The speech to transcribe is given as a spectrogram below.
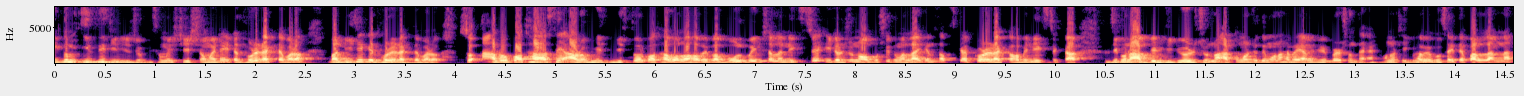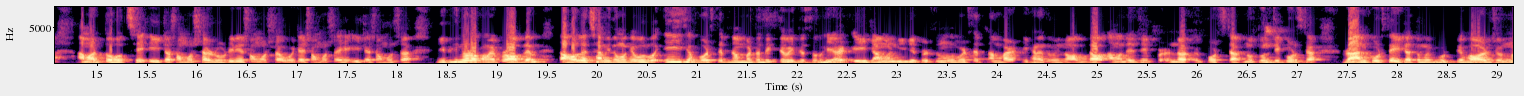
একদম ইজি জিনিস। যদি তুমি শেষ সময়টা এটা ধরে রাখতে পারো বা নিজেকে ধরে রাখতে পারো। সো আরও কথা আছে, আরও বিস্তর কথা বলা হবে বা বলব ইনশাল্লাহ নেক্সটে এটার জন্য অবশ্যই তোমার লাইক এন্ড সাবস্ক্রাইব করে রাখতে হবে। নেক্সট একটা যে কোনো আপডেট ভিডিওর জন্য। আর তোমার যদি মনে হয়, ভাই, আমি প্রিপারেশন এখনও ঠিকভাবে গুছাইতে পারলাম না। আমার তো হচ্ছে এইটা সমস্যা রুটিনের সমস্যা, ওইটাই সমস্যা এইটা সমস্যা, বিভিন্ন রকমের প্রবলেম তাহলে আমি তোমাকে বলব, এই যে হোয়াটসঅ্যাপ নাম্বারটা দেখতে পাইতেছো ভাইয়ার এইটা আমার নিজের পার্সোনাল হোয়াটসঅ্যাপ নাম্বার এখানে তুমি নক দাও, আমাদের যে কোর্সটা নতুন যে কোর্সটা রান করছে, এটা তুমি ভর্তি হওয়ার জন্য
